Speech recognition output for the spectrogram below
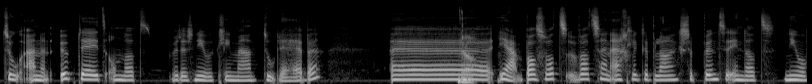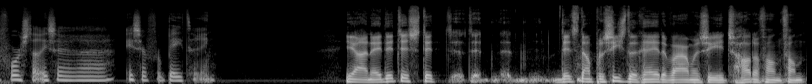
toe aan een update, omdat we dus nieuwe klimaatdoelen hebben. Eh, Ja. ja. Bas, wat, wat zijn eigenlijk de belangrijkste punten in dat nieuwe voorstel? Is er, eh, is er verbetering? Ja, nee, dit is, dit, dit, dit, is nou precies de reden waarom we zoiets hadden van, van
